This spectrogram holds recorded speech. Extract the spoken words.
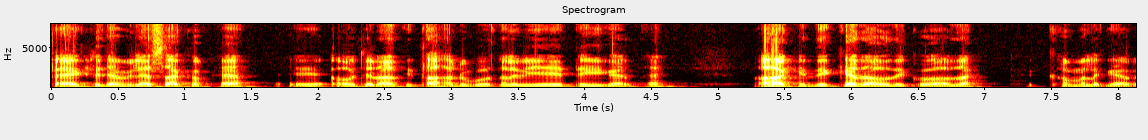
ਪੈਕਟ ਜਾਂ ਮਿਲਿਆ, ਸੱਕ ਪਿਆ। ਇਹ ਉਹ ਚੜਾਤੀ ਤਾਹਰ ਨੂੰ ਬੋਤਲ ਵੀ, ਇਹ ਤੇ ਕੀ ਕਰਦਾ? ਆ ਕੇ ਦੇਖਿਆ ਤਾਂ ਉਹ ਦੇਖੋ ਆਪਦਾ ਕੰਮ ਲੱਗਿਆ ਪਿਆ।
